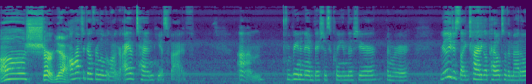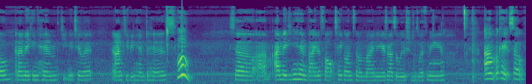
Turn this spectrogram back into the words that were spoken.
Uh, sure. Yeah. I'll have to go for a little bit longer. I have 10, he has 5. Um, we're being an ambitious queen this year, and we're really just like trying to go pedal to the metal, and I'm making him keep me to it, and I'm keeping him to his. Woo! So um, I'm making him by default take on some of my New Year's resolutions with me. Um, okay, so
